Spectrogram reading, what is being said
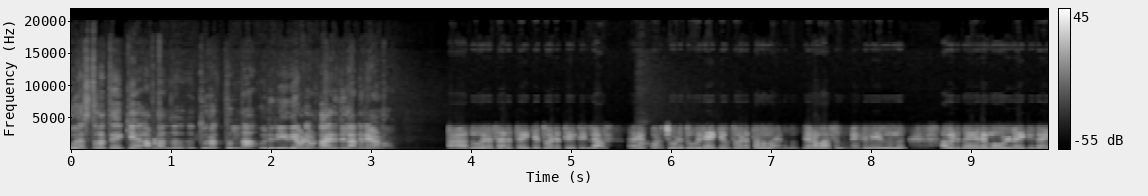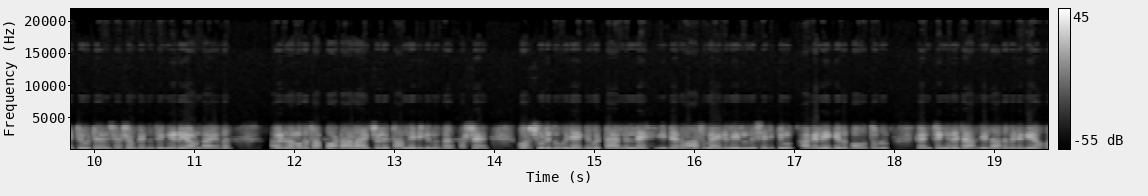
ദൂരസ്ഥലത്തേക്ക് അവിടെ നിന്ന് തുരത്തുന്ന ഒരു രീതി അവിടെ ഉണ്ടായിരുന്നില്ല. അങ്ങനെയാണോ? ആ ദൂര സ്ഥലത്തേക്ക് തുരത്തിയിട്ടില്ല. കുറച്ചുകൂടി ദൂരേക്ക് തുരത്തണമായിരുന്നു. ജനവാസ മേഖലയിൽ നിന്ന് അവർ നേരെ മുകളിലേക്ക് കയറ്റി വിട്ടതിന് ശേഷം ഫെൻസിങ് ഇടുക ഉണ്ടായത്. അവർ നമുക്ക് സപ്പോർട്ടാണ് ആക്ച്വലി തന്നിരിക്കുന്നത്. പക്ഷേ കുറച്ചുകൂടി ദൂരേക്ക് വിട്ടാലല്ലേ ഈ ജനവാസ മേഖലയിൽ നിന്ന് ശരിക്കും അകലേക്ക് ഇത് പോകത്തുള്ളൂ. ഫെൻസിങ്ങിന് ചാർജ് ഇല്ലാതെ വരികയോ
